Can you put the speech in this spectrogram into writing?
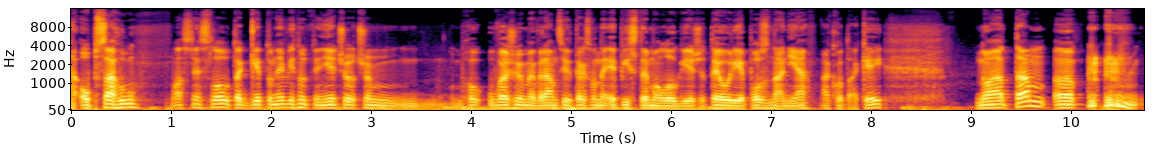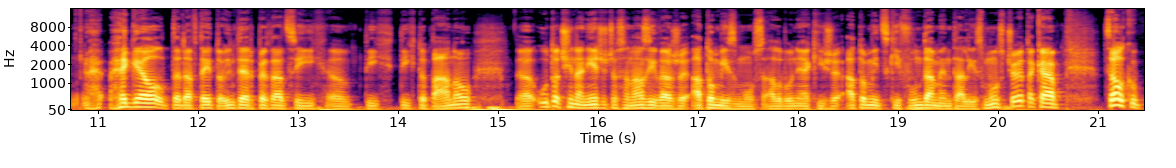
a obsahu vlastne slov, tak je to nevyhnutne niečo, o čom ho uvažujeme v rámci tzv. epistemológie, že teórie poznania ako takej. No a tam uh, Hegel, teda v tejto interpretácii uh, tých, týchto pánov, uh, útočí na niečo, čo sa nazýva že atomizmus, alebo nejaký že atomický fundamentalizmus, čo je taká celku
